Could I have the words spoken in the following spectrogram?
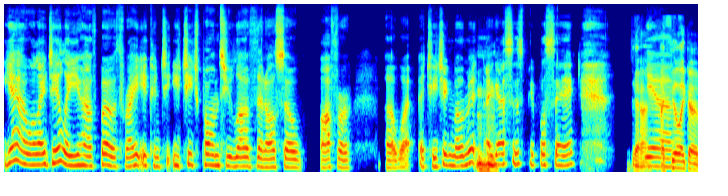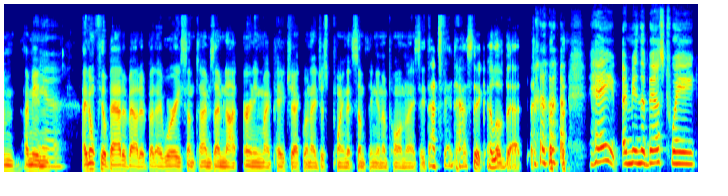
Yeah, well, ideally you have both, right? You can t- you teach poems you love that also offer uh, what a teaching moment, mm-hmm. I guess, as people say. Yeah, yeah. I feel like I'm. I mean, yeah. I don't feel bad about it, but I worry sometimes I'm not earning my paycheck when I just point at something in a poem and I say, that's fantastic. I love that. hey, I mean, the best way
